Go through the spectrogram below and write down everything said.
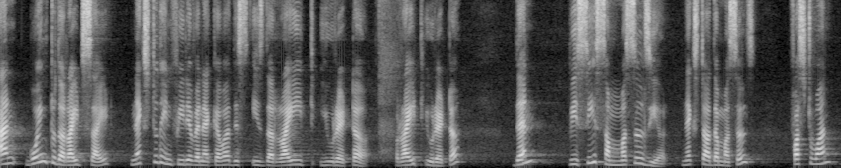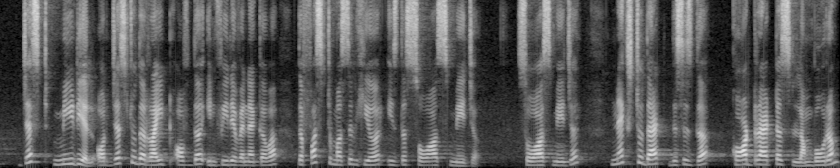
And going to the right side, next to the inferior vena cava, this is the right ureter, right ureter. Then we see some muscles here. Next are the muscles. First one, just medial or just to the right of the inferior vena cava, the first muscle here is the psoas major. Psoas major. Next to that, this is the quadratus lumborum.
